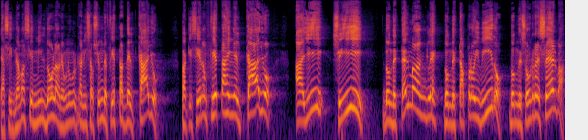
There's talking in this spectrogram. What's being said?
le asignaba 100 mil dólares a una organización de fiestas del Cayo, para que hicieran fiestas en el Cayo. Allí, sí, donde está el mangle, donde está prohibido, donde son reservas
